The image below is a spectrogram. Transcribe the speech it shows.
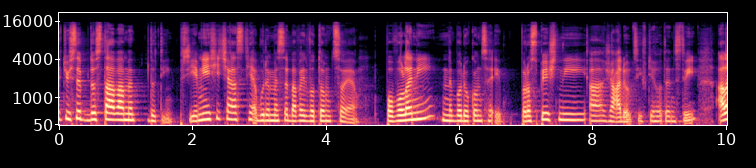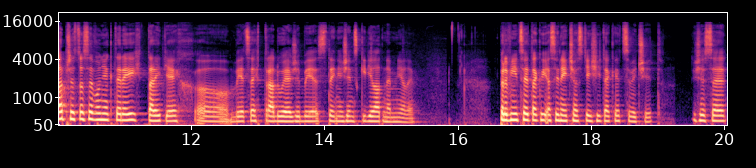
Teď už se dostáváme do té příjemnější části a budeme se bavit o tom, co je povolený nebo dokonce i prospěšný a žádoucí v těhotenství, ale přesto se o některých tady těch uh, věcech traduje, že by je stejně ženský dělat neměli. První, co je takový asi nejčastější, tak je cvičit. Že se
